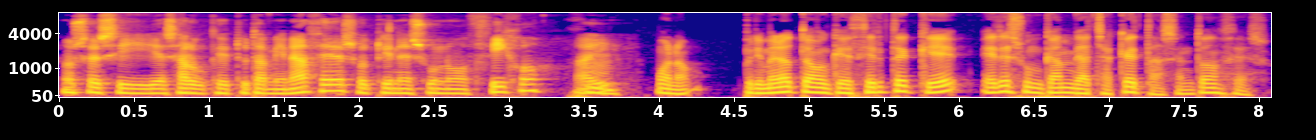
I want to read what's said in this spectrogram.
No sé si es algo que tú también haces o tienes uno fijo ahí. Hmm. Bueno, primero tengo que decirte que eres un cambia chaquetas, entonces.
